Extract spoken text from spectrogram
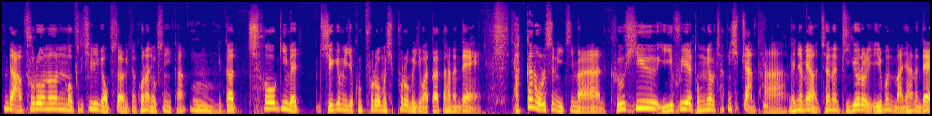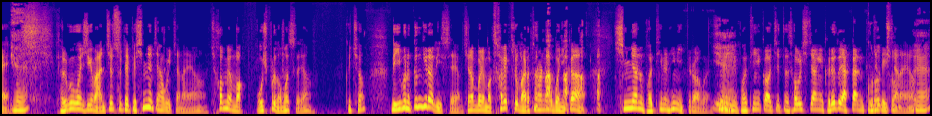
근데 앞으로는 뭐 부딪힐 일이 없어요. 일단 권한이 없으니까. 음. 그러니까 초기 몇 지금 이제 9%뭐 10%뭐 이제 왔다 갔다 하는데 약간 오를 수는 있지만 그 후, 이후에 동력을 찾기 쉽지 않다. 왜냐면 저는 비교를 일본 많이 하는데 예. 결국은 지금 안철수 대표 10년째 하고 있잖아요. 처음에 막 50% 넘었어요. 그렇죠? 근데 이분은 끈기라도 있어요. 지난번에 막 400km 마라톤 하는 거 보니까 10년은 버티는 힘이 있더라고요. 10년이 예. 버티니까 어쨌든 서울시장이 그래도 약간 근접해 그렇죠. 있잖아요. 예.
